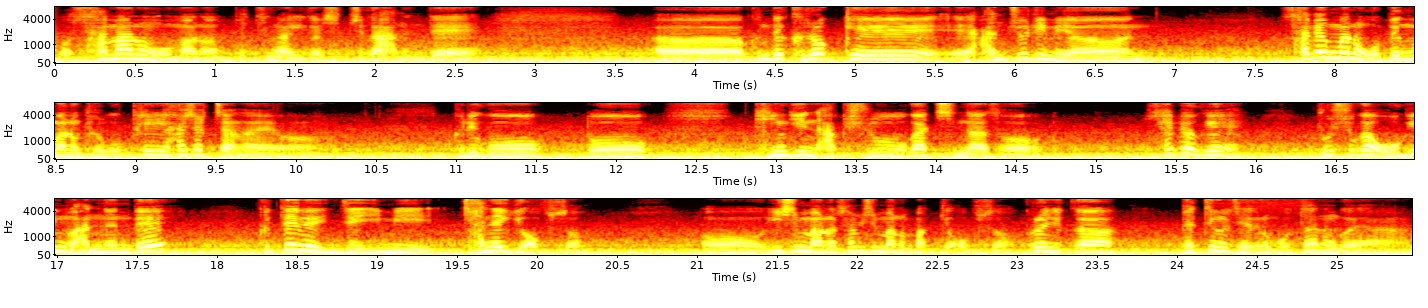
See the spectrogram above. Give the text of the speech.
뭐 4만원 5만원 배팅하기가 쉽지가 않은데 어 근데 그렇게 안 줄이면 400만원 500만원 결국 페이 하셨잖아요. 그리고 또 긴긴 악슈가 지나서 새벽에 불슈가 오긴 왔는데 그때는 이제 이미 잔액이 없어. 어 20만원 30만원 밖에 없어. 그러니까 배팅을 제대로 못 하는 거야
